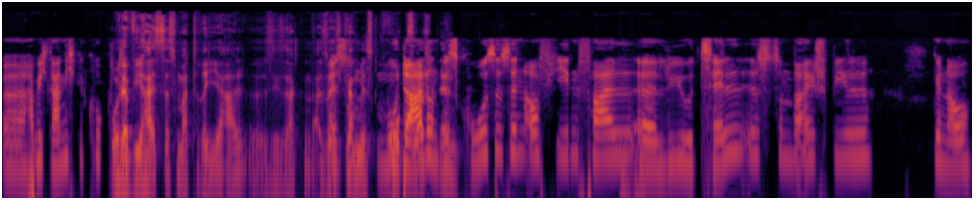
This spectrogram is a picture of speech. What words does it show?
Äh, Habe ich gar nicht geguckt. Oder wie heißt das Material? Äh, Sie sagten, also, also ich kann mir Modal vorstellen. und Viskose sind auf jeden Fall. Mhm. Äh, Lyocell ist zum Beispiel. Genau,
